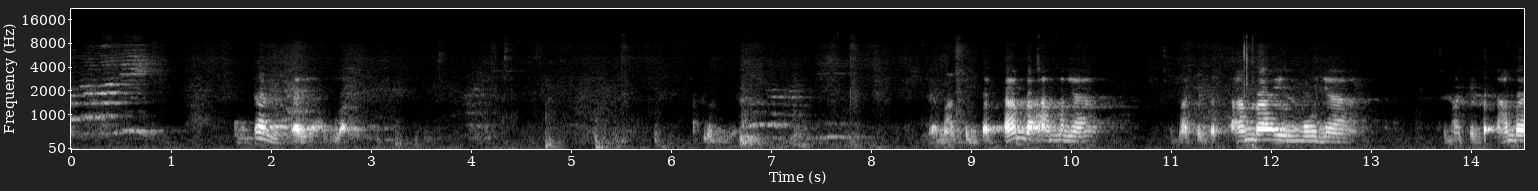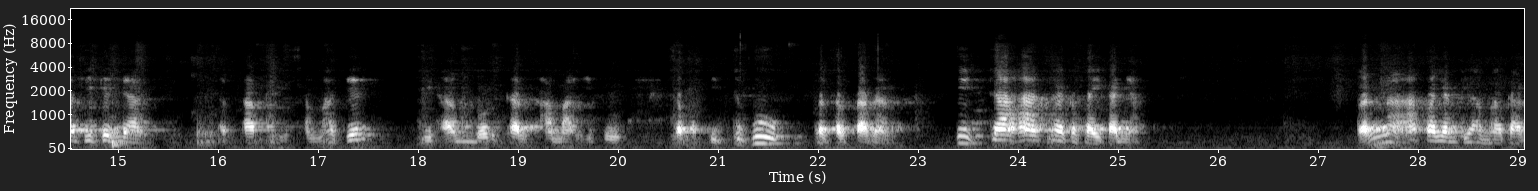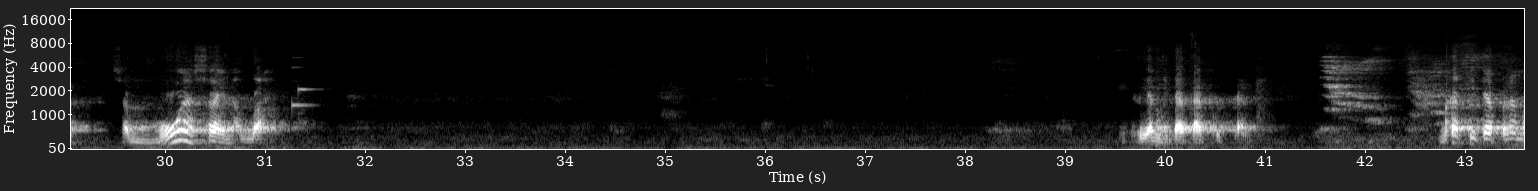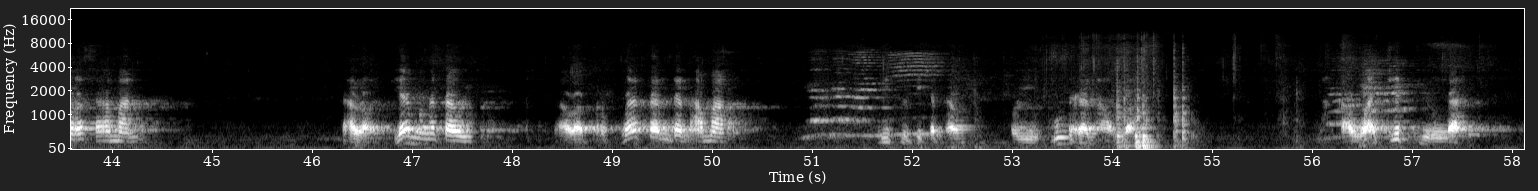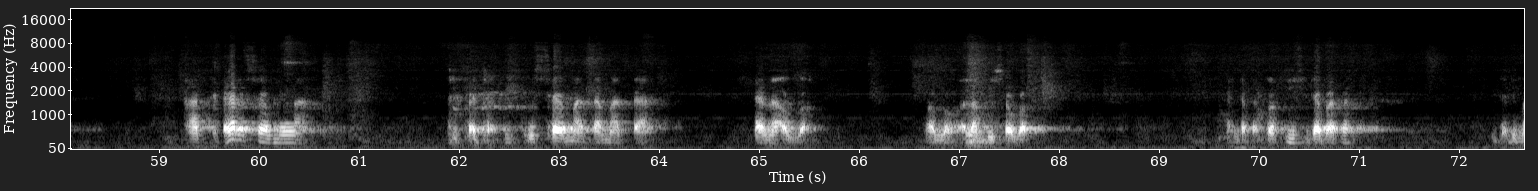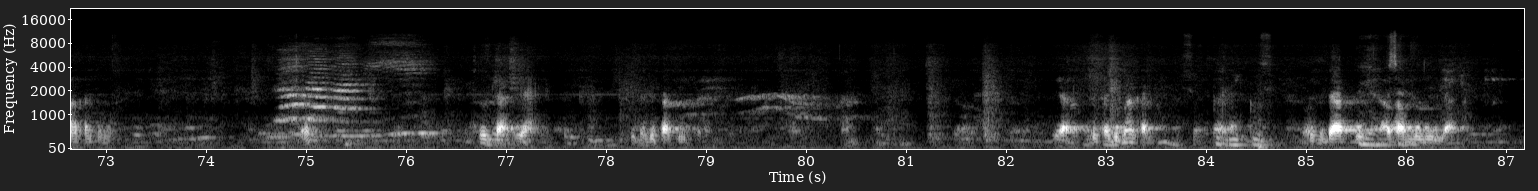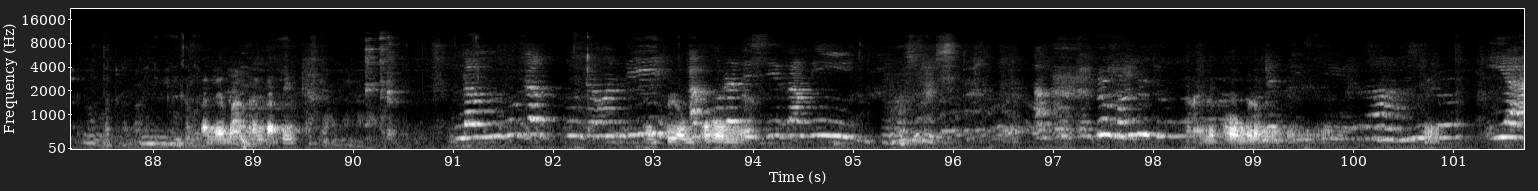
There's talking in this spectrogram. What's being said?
Bukan dari Allah. Semakin bertambah amalnya, semakin bertambah ilmunya, semakin bertambah zikirnya, tetapi semakin dihamburkan amal itu seperti debu berterbangan. Tidak ada kebaikannya. Karena apa yang diamalkan semua selain Allah. Itu yang kita takutkan. Maka tidak pernah merasa aman. Kalau dia mengetahui bahwa perbuatan dan amal itu diketahui bukan Allah. Maka wajib diulah agar semua ibadah itu semata-mata karena Allah. Allah alam bisawab. Anda dapat roti sudah makan? Sudah dimakan semua? Sudah ya. Sudah dibagi. Ya, sudah dimakan. Oh, sudah habis. Alhamdulillah. Pandai makan tapi belum ya. disirami. Nah, ini bohong belum ini. Iya.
